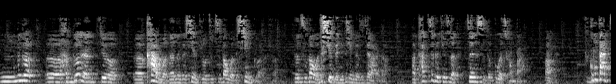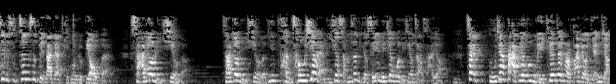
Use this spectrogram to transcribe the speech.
嗯，那个呃，很多人就呃看我的那个信之后就知道我的性格了，是吧？都知道我的性格，你的性格是这样的啊。他这个就是真实的过程吧？啊，供大这个是真是给大家提供一个标本。啥叫理性了？啥叫理性了？你很抽象呀，理性什么是理性？谁也没见过理性长啥样。在股价大跌中，每天在那儿发表演讲，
